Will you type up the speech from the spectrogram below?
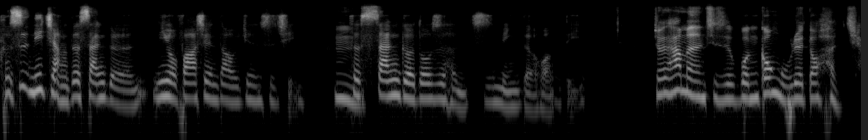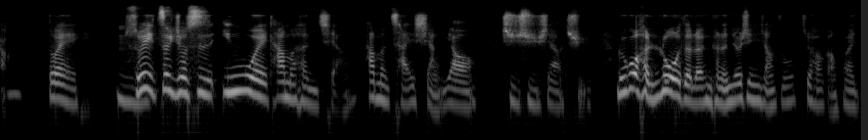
可是你讲这三个人，你有发现到一件事情？嗯这，三个都是很知名的皇帝，就是他们其实文攻武略都很强，对，嗯，所以这就是因为他们很强，他们才想要继续下去。如果很弱的人，可能就心里想说，最好赶快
